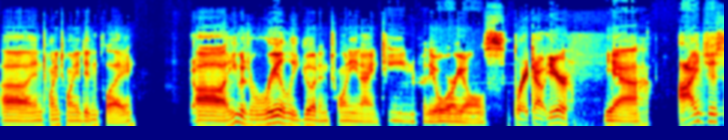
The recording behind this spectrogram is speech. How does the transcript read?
uh, in 2020, didn't play. Yeah. Uh, he was really good in 2019 for the Orioles. Breakout year. Yeah, I just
